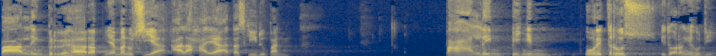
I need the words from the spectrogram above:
paling berharapnya manusia ala haya atas kehidupan. Paling pingin urip terus itu orang Yahudi.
